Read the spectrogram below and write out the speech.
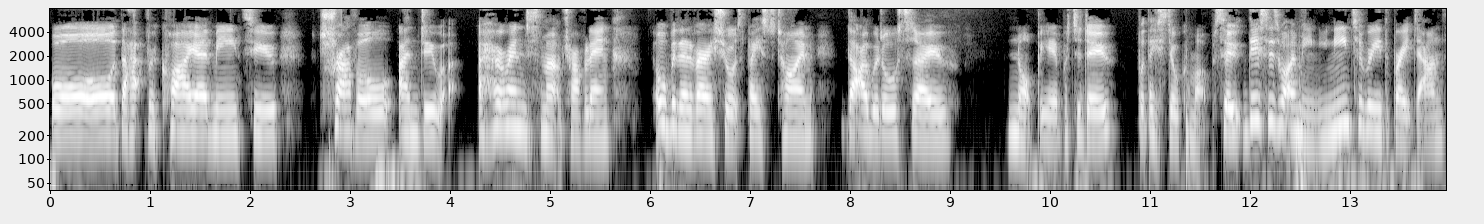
or that require me to travel and do a horrendous amount of travelling, all within a very short space of time, that I would also not be able to do, but they still come up. So, this is what I mean. You need to read the breakdowns,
